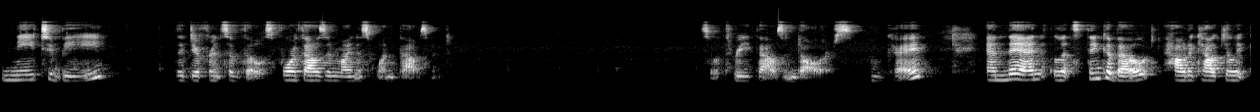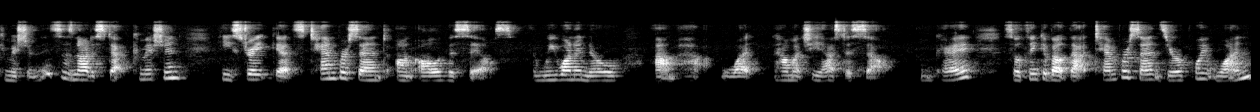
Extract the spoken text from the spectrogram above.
need to be the difference of those, 4,000 minus 1,000. So $3,000, okay? And then let's think about how to calculate commission. This is not a step commission. He straight gets 10% on all of his sales. And we want to know um, how, what, how much he has to sell. Okay, so think about that 10%, 0.1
